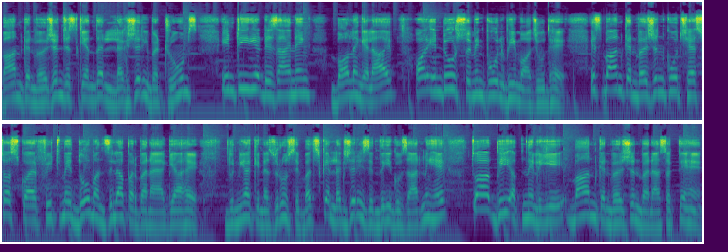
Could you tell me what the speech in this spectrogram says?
बान कन्वर्जन जिसके अंदर luxury bedrooms interior designing bowling alley और इंडोर स्विमिंग पूल भी मौजूद है। इस बान कन्वर्जन को 600 स्क्वायर फीट में दो मंजिला पर बनाया गया है। दुनिया की नज़रों से बचकर लग्जरी ज़िंदगी गुजारनी है तो आप भी अपने लिए बान कन्वर्जन बना सकते हैं।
